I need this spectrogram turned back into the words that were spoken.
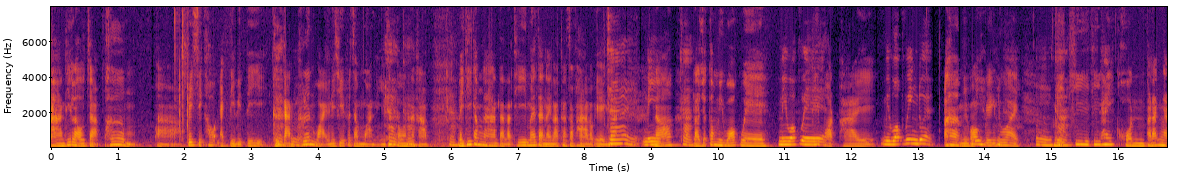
การที่เราจะเพิ่มอ่า physical activity คือการคุณหมอเคลื่อนไหวในชีวิตประจำวันอย่างนี้ค่ะเป็นต้นค่ะนะครับค่ะในที่ทำงานแต่ละที่แม้แต่ในรัฐสภาเราเองเนี่ยใช่มีเนาะค่ะเราจะต้องมี walkway มี walkway ที่ปลอดภัย มี walk วิ่งด้วยอ่ามี walking ด้วยอืมมีค่ะที่ที่ให้คนพนักง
